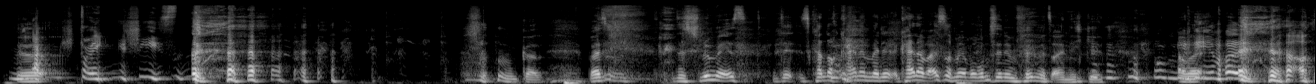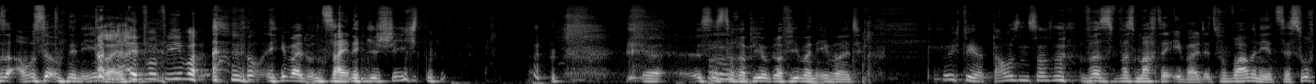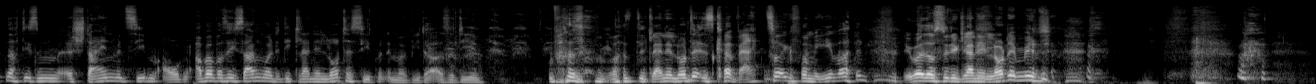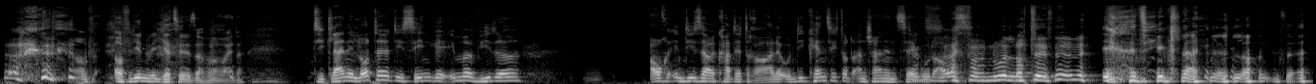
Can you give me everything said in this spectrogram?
mit Ja. langen Strecken schießen. Oh Gott. Weißt du, das Schlimme ist, es kann doch keiner mehr, keiner weiß doch mehr, worum es in dem Film jetzt eigentlich geht. Um Aber- den Ewald. außer, außer um den Ewald. Einfach Ewald. Ewald und seine Geschichten. Ja, es ist doch eine Biografie über den Ewald. Richtiger Tausendsasser. Was, was macht der Ewald? Jetzt, wo wir denn jetzt? Der sucht nach diesem Stein mit sieben Augen. Aber was ich sagen wollte, die kleine Lotte sieht man immer wieder. Also die. Was, was, die kleine Lotte ist kein Werkzeug vom Ewald? Ewald, hast du die kleine Lotte mit? auf, auf jeden Fall, ich erzähle jetzt einfach mal weiter. Die kleine Lotte, die sehen wir immer wieder auch in dieser Kathedrale und die kennt sich dort anscheinend sehr Das gut ist aus. einfach nur Lotte. ne? die kleine Lotte.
